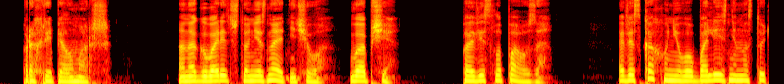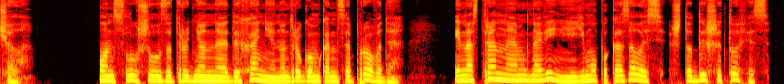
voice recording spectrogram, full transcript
— прохрипел Марш. Она говорит, что не знает ничего. Вообще. Повисла пауза. В висках у него болезненно стучало. Он слушал затрудненное дыхание на другом конце провода, и на странное мгновение ему показалось, что дышит офис,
